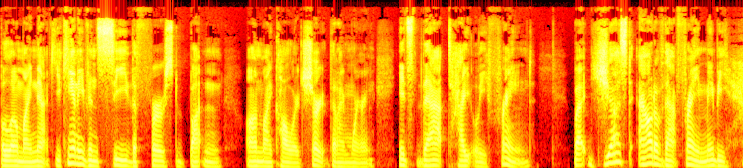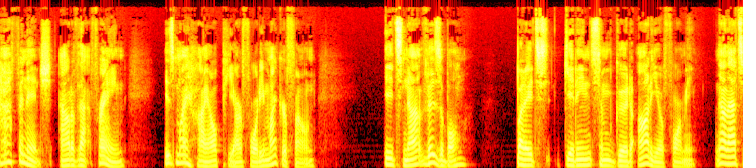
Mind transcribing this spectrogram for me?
below my neck. You can't even see the first button on my collared shirt that I'm wearing. It's that tightly framed. But just out of that frame, maybe half an inch out of that frame, is my Heil PR40 microphone. It's not visible, but it's getting some good audio for me. Now, that's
